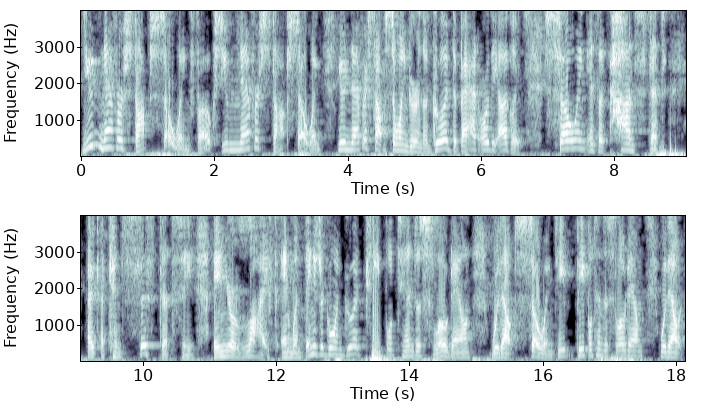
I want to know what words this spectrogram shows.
You never stop sowing, folks. You never stop sowing. You never stop sowing during the good, the bad, or the ugly. Sowing is a constant a, a, consistency in your life. And when things are going good, people tend to slow down without sowing. People tend to slow down without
